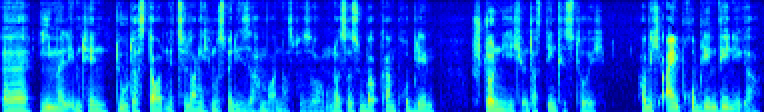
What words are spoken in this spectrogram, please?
äh, E-Mail eben hin, du, das dauert mir zu lange, ich muss mir die Sachen woanders besorgen. Und das ist überhaupt kein Problem. Storniere ich und das Ding ist durch. Habe ich ein Problem weniger.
